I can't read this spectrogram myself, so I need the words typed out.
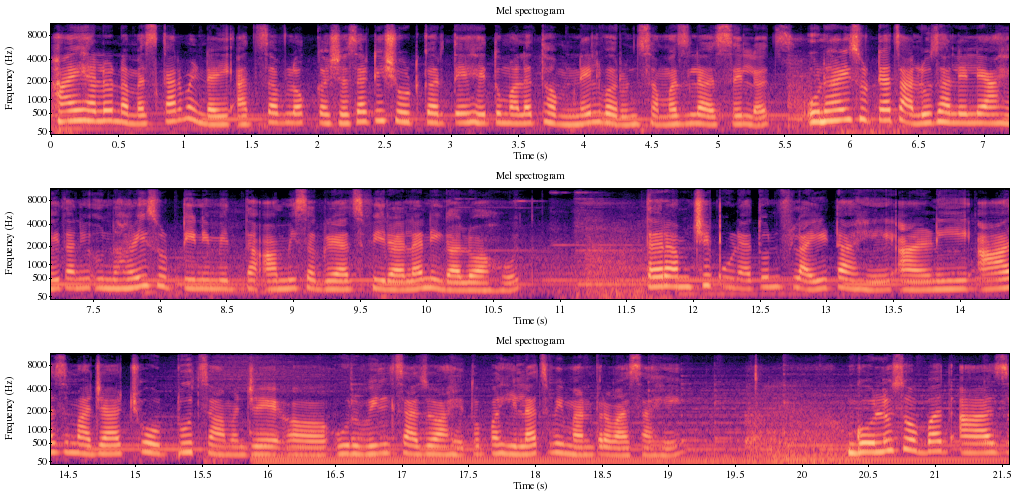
हाय हॅलो नमस्कार मंडळी. आजचा व्लॉग कशासाठी शूट करते हे तुम्हाला थंबनेलवरून समजलं असेलच. उन्हाळी सुट्ट्या चालू झालेल्या आहेत आणि उन्हाळी सुट्टीनिमित्त आम्ही सगळे आज फिरायला निघालो आहोत. तर आमची पुण्यातून फ्लाईट आहे आणि आज माझ्या छोटूचा म्हणजे उर्विलचा जो आहे तो पहिलाच विमान प्रवास आहे. गोलूसोबत आज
